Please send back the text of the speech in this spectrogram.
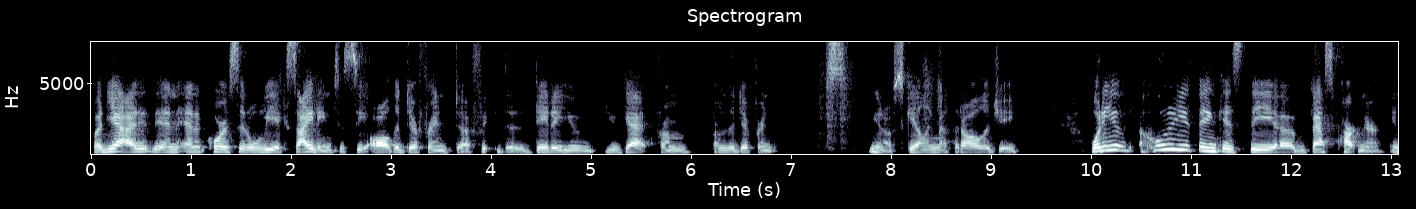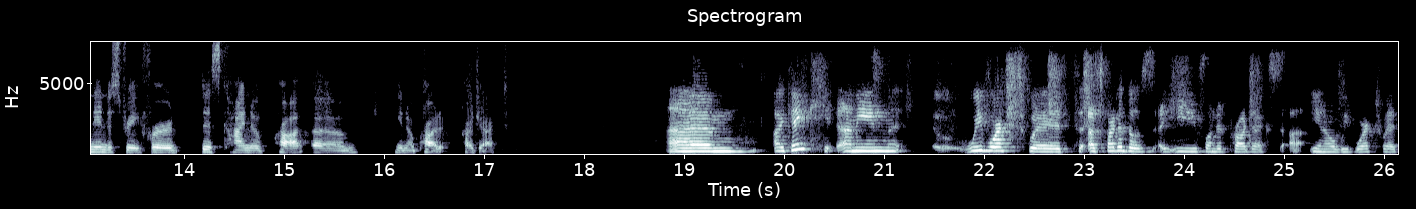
But yeah, and and of course it'll be exciting to see all the different uh, f- the data you you get from from the different you know scaling methodology what do you who do you think is the uh, best partner in industry for this kind of pro, um, you know product project um, i think i mean we've worked with as part of those eu funded projects uh, you know we've worked with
